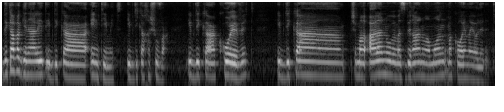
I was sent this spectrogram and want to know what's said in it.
בדיקה וגינלית היא בדיקה אינטימית, היא בדיקה חשובה, היא בדיקה כואבת, היא בדיקה שמראה לנו ומסבירה לנו המון מה קורה עם היולדת.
